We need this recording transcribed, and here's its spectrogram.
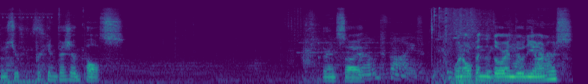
Use your freaking vision pulse. They're inside. Wanna open the door and do the honors?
